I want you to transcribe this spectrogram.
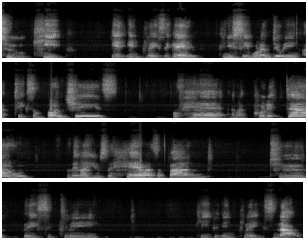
to keep it in place. Again, can you see what I'm doing? I take some bunches of hair and I put it down and then I use the hair as a band to basically keep it in place. Now,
